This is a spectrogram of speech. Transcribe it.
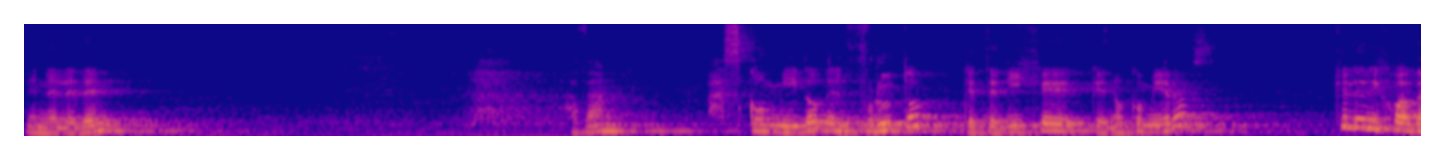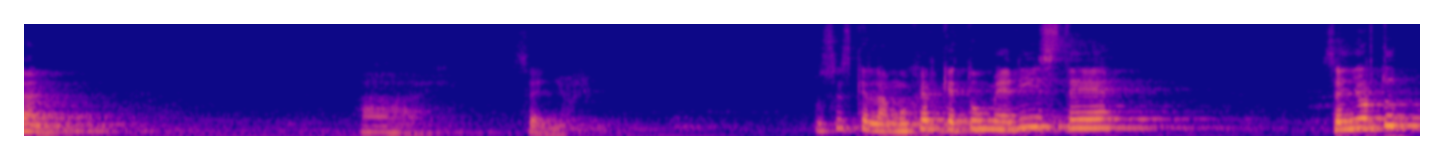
En el Edén, Adán, ¿has comido del fruto que te dije que no comieras? ¿Qué le dijo Adán? Ay, Señor, pues es que la mujer que tú me diste, Señor, tú,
